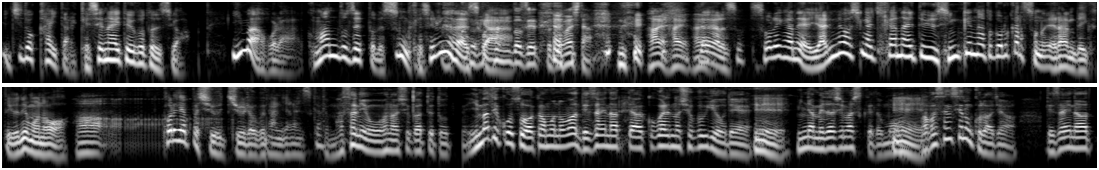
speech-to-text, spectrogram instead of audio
一度書いたら消せないということですよ。今ほらコマンド Z ですぐ消せるじゃないですか。コマンド Z 出ました。ね、はいはいはい。だからそそれがねやり直しが効かないという真剣なところからその選んでいくというねものを。はあこれがやっぱ集中力なんじゃないですか。まさにお話伺ってると今でこそ若者はデザイナーって憧れの職業で、ええ、みんな目指しますけども、ええ、馬場先生の頃はじゃあデザイナーって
